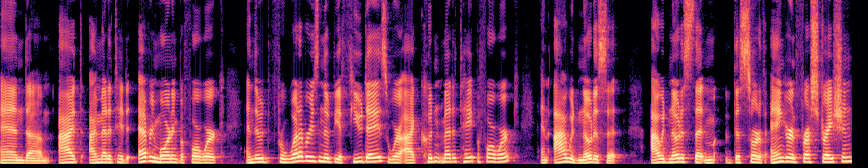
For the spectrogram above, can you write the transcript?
And um, I I meditated every morning before work, and there would, for whatever reason, there'd be a few days where I couldn't meditate before work, and I would notice it. I would notice that this sort of anger and frustration,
